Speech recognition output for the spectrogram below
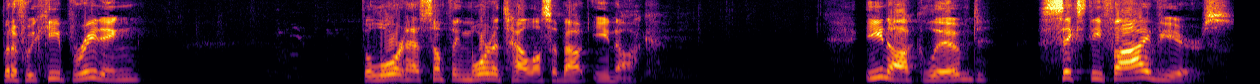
But if we keep reading, the Lord has something more to tell us about Enoch. Enoch lived 65 years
